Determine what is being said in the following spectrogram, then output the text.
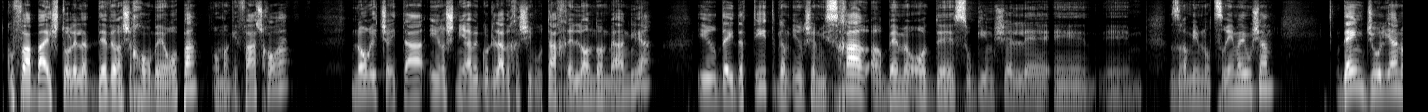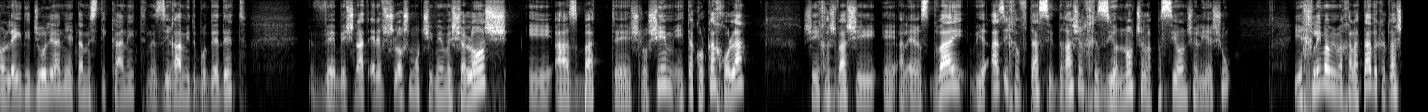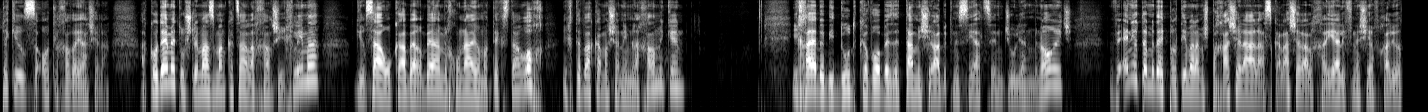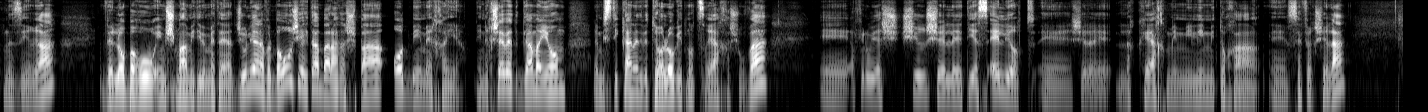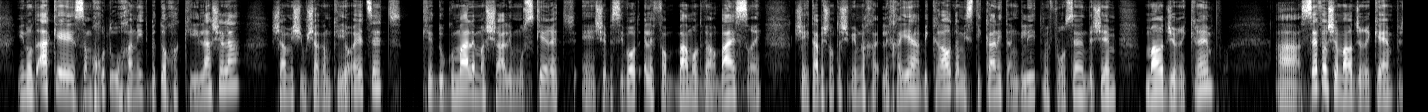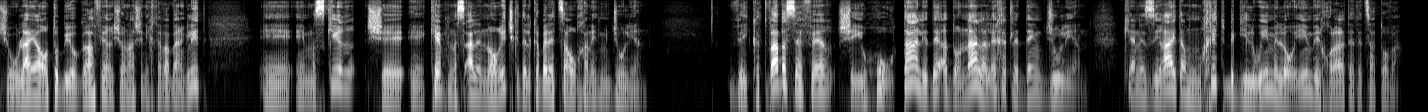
תקופה בה השתולל הדבר השחור באירופה, או מגפה השחורה. נוריץ' הייתה עיר השנייה בגודלה וחשיבותה אחרי לונדון באנגליה. עיר די דתית, גם עיר של מסחר, הרבה מאוד uh, סוגים של uh, uh, uh, זרמים נוצרים היו שם. דיים ג'וליאן או ליידי ג'וליאן, היא הייתה מסטיקנית, נזירה מתבודדת, ובשנת 1373, היא אז בת uh, 30, היא הייתה כל כך חולה, שהיא חשבה שהיא uh, על ערש דווי, ואז היא חוותה סדרה של חזיונות של הפסיון של ישו. היא החלימה ממחלתה וכתבה שתי גרסאות לחוויה שלה. הקודמת הושלמה זמן קצר לאחר שהיא החלימה, גרסה ארוכה בהרבה, המכונה היום הטקסט הארוך, נכתבה כמה שנים לאחר מכן. היא חיה בבידוד קבוע באיזה תא משלה בכנסיית סנט ג'וליאן בנוריץ', ואין יותר מדי פרטים על המשפחה שלה, על ההשכלה שלה, על חייה לפני שהיא הפכה להיות נזירה, ולא ברור אם שמה אמיתי באמת היה ג'וליאן, אבל ברור שהיא הייתה בעלת השפעה עוד בימי חייה. היא נחשבת גם היום למיסטיקנית ותיאולוגית נוצרייה חשובה. אה, אפילו יש שיר של טי.אס אה, אליוט, אה, שלקח ממילים מתוך הספר שלה. היא נודעה כסמכות רוחנית בתוך הקהילה שלה, שם היא שימשה גם כיועצת. כדוגמה למשל, היא מוזכרת שבסביבות 1414, כשהייתה בשנות ה-70 לחייה, ביקרה אותה מיסטיקנית אנגלית מפורסמת בשם מרג'רי קרמפ. הספר של מרג'רי קמפ, שהוא אולי האוטוביוגרפיה הראשונה שנכתבה באנגלית, מזכיר שקמפ נסעה לנוריץ' כדי לקבל עצה רוחנית מג'וליאן. והיא כתבה בספר שהיא הורתה על ידי אדונה ללכת לדיים ג'וליאן. כי הנזירה הייתה מומחית בגילויים אלוהיים ויכולה לתת עצה טובה.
